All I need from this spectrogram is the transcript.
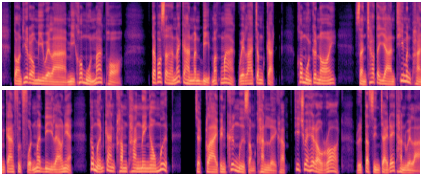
ๆ ตอนที่เรามีเวลามีข้อมูลมากพอ แต่พอสถานการณ์มันบีบมากๆ เวลาจำกัด ข้อมูลก็น้อย สัญชาตญาณที่มันผ่านการฝึกฝนมาดีแล้วเนี่ย ก็เหมือนการคลำทางในเงามืด จะกลายเป็นเครื่องมือสำคัญเลยครับ ที่ช่วยให้เรารอด หรือตัดสินใจได้ทันเวลา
